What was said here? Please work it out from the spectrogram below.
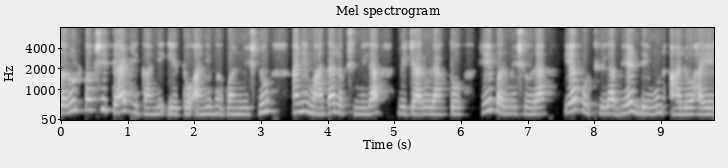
गरुड पक्षी त्या ठिकाणी येतो आणि भगवान विष्णू आणि माता लक्ष्मीला विचारू लागतो. हे परमेश्वरा या पृथ्वीला भेट देऊन आलो आहे.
